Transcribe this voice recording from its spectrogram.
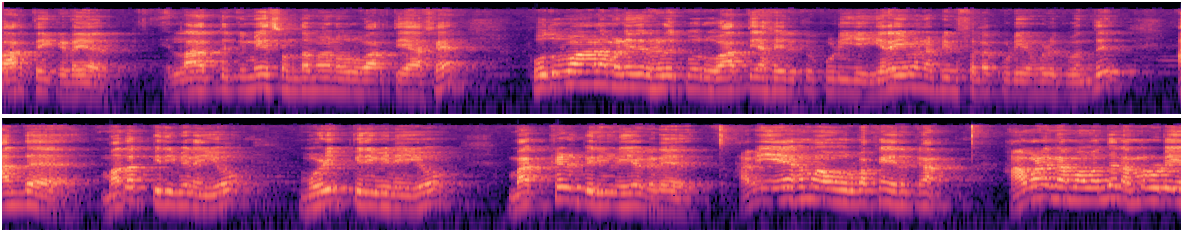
வார்த்தை கிடையாது. எல்லாத்துக்குமே சொந்தமான ஒரு வார்த்தையாக பொதுவான மனிதர்களுக்கு ஒரு வார்த்தையாக இருக்கக்கூடிய இறைவன் அப்படின்னு சொல்லக்கூடியவங்களுக்கு வந்து அந்த மத பிரிவினையோ மொழி பிரிவினையோ மக்கள் பிரிவினையோ கிடையாது. அவன் ஏகமாக ஒரு பக்கம் இருக்கான். அவனை நம்ம வந்து நம்மளுடைய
